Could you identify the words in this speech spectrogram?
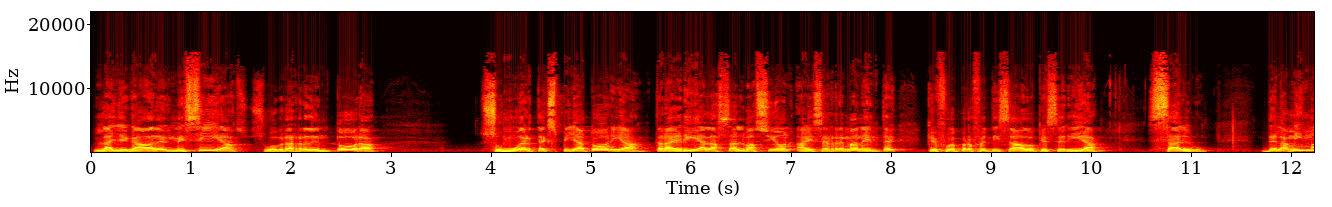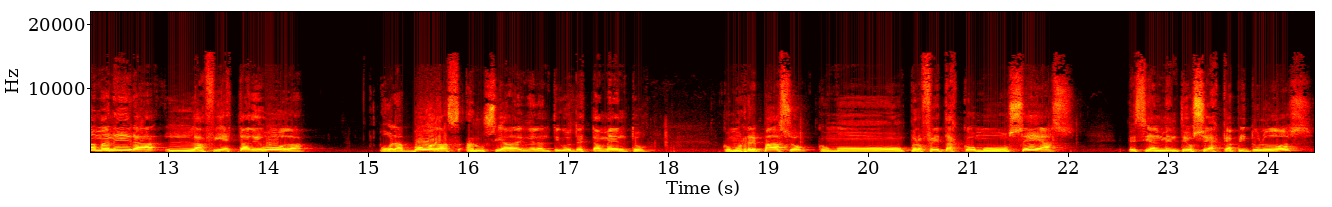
la llegada del Mesías, su obra redentora, su muerte expiatoria, traería la salvación a ese remanente que fue profetizado que sería salvo. De la misma manera, la fiesta de boda o las bodas anunciadas en el Antiguo Testamento, como repaso, como profetas como Oseas, especialmente Oseas capítulo 2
